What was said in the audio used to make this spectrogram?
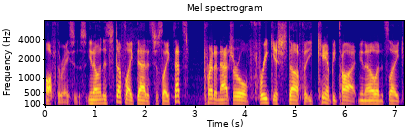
off the races. You know, and it's stuff like that. It's just like that's preternatural, freakish stuff that you can't be taught. You know, and it's like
